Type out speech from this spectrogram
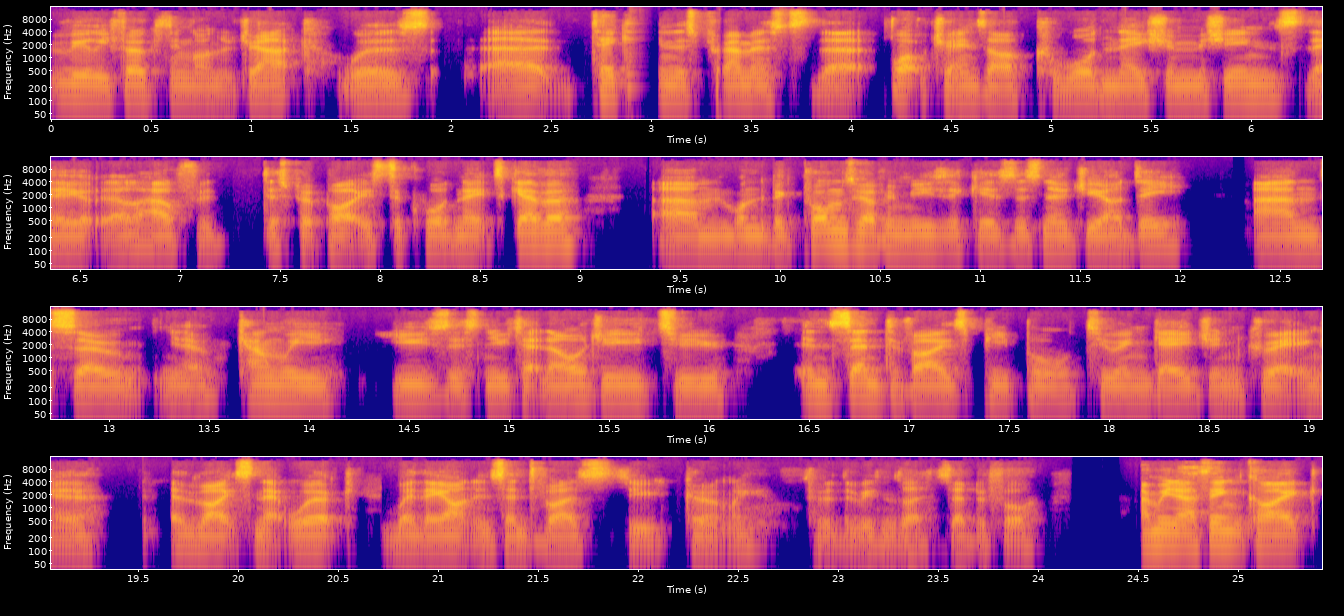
really focusing on the JAAK was uh, taking this premise that blockchains are coordination machines. They allow for disparate parties to coordinate together. Um, one of the big problems we have in music is there's no GRD, and so you know, can we use this new technology to incentivize people to engage in creating a, a rights network where they aren't incentivized to currently for the reasons I said before. I mean, I think like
